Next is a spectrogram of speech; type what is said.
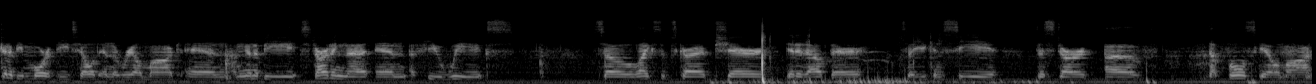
going to be more detailed in the real MOC, and I'm going to be starting that in a few weeks. So, like, subscribe, share, get it out there so you can see the start of the full scale MOC.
